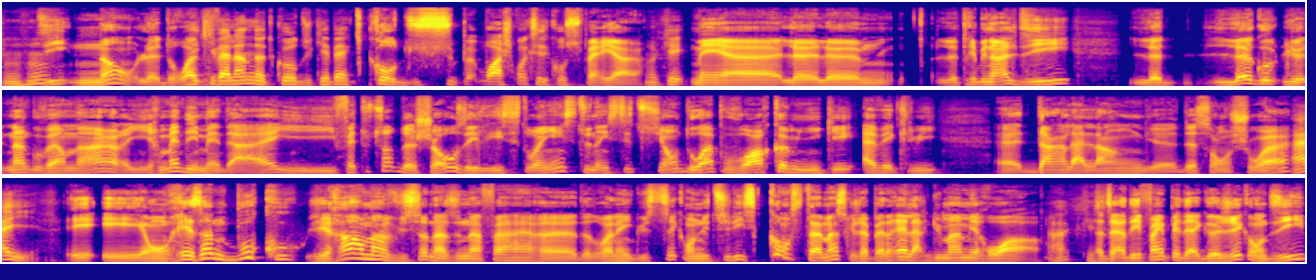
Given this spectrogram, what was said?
dit non, le droit de L'équivalent de notre cours du Québec. cour du super... Moi, je crois que c'est cour supérieur. OK. Mais euh, le, le, le tribunal dit le, le gou- lieutenant-gouverneur, il remet des médailles, il fait toutes sortes de choses et les citoyens, c'est une institution, doit pouvoir communiquer avec lui euh, dans la langue de son choix. Aïe. Et, et on raisonne beaucoup. J'ai rarement vu ça dans une affaire euh, de droit linguistique. On utilise constamment ce que j'appellerais l'argument miroir. Ah, C'est-à-dire à des fins pédagogiques, on dit,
